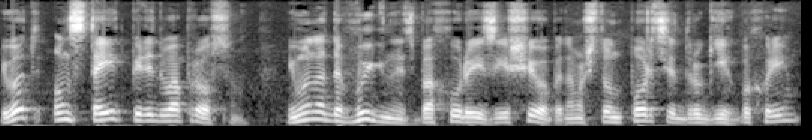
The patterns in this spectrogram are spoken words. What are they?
И вот он стоит перед вопросом. Ему надо выгнать Бахура из Ешива, потому что он портит других Бахурим,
